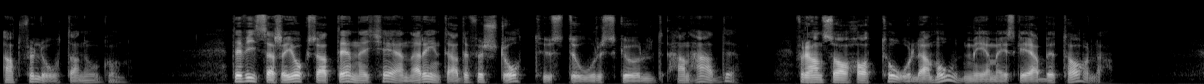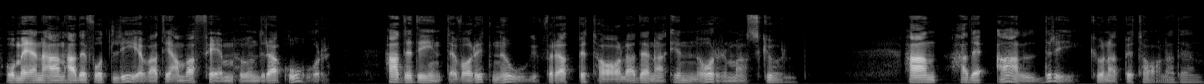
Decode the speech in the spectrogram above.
att förlåta någon. Det visar sig också att denne tjänare inte hade förstått hur stor skuld han hade. För han sa, ha tålamod med mig ska jag betala. Och men han hade fått leva till han var 500 år hade det inte varit nog för att betala denna enorma skuld. Han hade aldrig kunnat betala den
